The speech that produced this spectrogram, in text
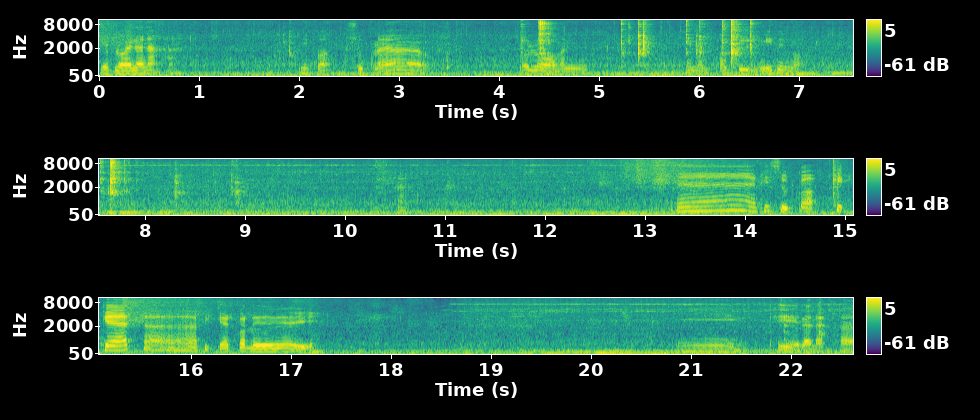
เรียบร้อยแล้วนะคะ นี่ก็สุกแล้ว ก็รอมันให้มันเข้าที่อีกนิดนึงเนาะอะอ่าที่สุดก็ปิดแก๊สค่ะ ปิดแก๊สก่อนเลย นี่เท แล้วนะคะ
